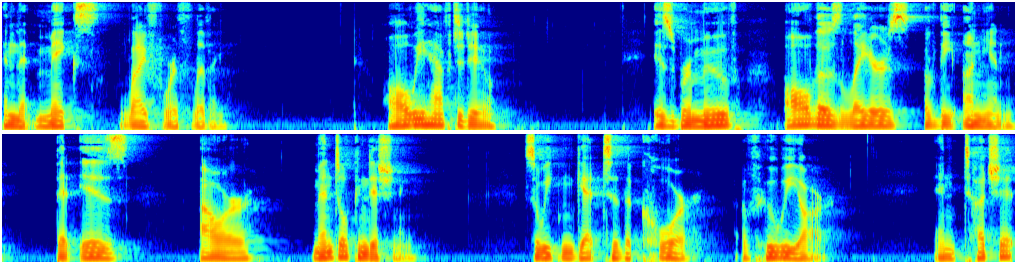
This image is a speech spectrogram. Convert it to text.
and that makes life worth living. All we have to do is remove all those layers of the onion that is our mental conditioning so we can get to the core of who we are and touch it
